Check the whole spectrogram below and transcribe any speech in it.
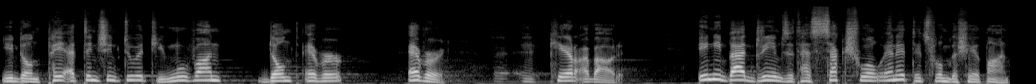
you don't pay attention to it, you move on. Don't ever, ever care about it. Any bad dreams that has sexual in it, it's from the shaitan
